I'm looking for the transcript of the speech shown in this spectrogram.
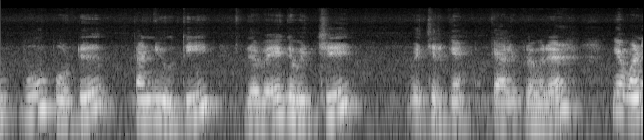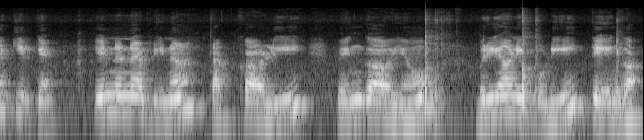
உப்பும் போட்டு தண்ணி ஊற்றி இதை வேக வச்சு வச்சுருக்கேன் கேலிஃப்ளவரை இங்கே வணக்கியிருக்கேன். என்னென்ன அப்படின்னா தக்காளி வெங்காயம் பிரியாணி பொடி தேங்காய்.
